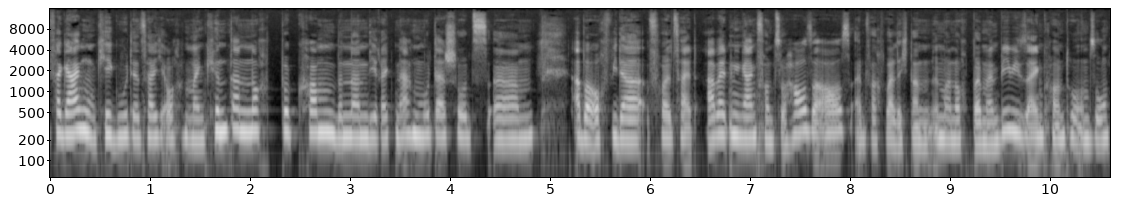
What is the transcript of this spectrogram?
vergangen. Okay, gut, jetzt habe ich auch mein Kind dann noch bekommen, bin dann direkt nach dem Mutterschutz, ähm, aber auch wieder Vollzeit arbeiten gegangen von zu Hause aus, einfach weil ich dann immer noch bei meinem Baby sein konnte und so.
